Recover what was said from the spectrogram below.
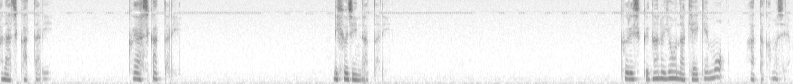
悲しかったり悔しかったり理不尽だったり苦しくなるような経験もあったかもしれません。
